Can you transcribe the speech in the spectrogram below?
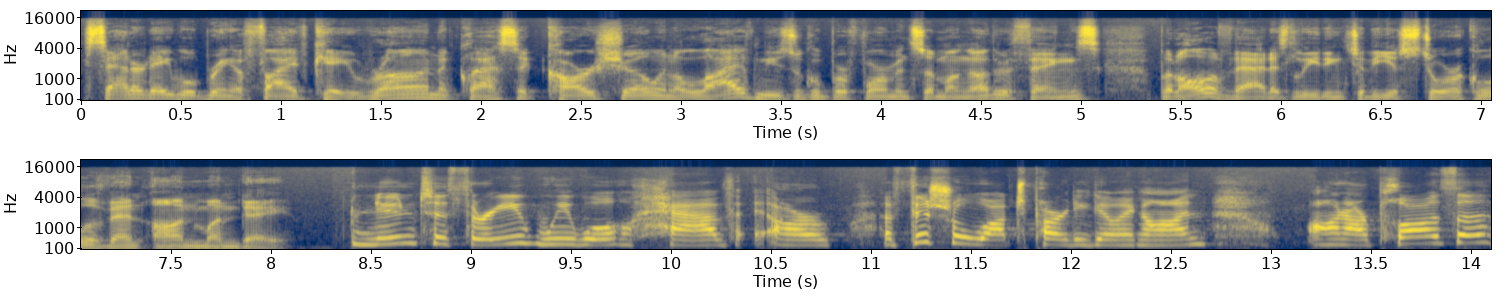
Saturday will bring a 5K run, a classic car show, and a live musical performance, among other things, but all of that is leading to the historical event on Monday. Noon to 3, we will have our official watch party going on on our plaza,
